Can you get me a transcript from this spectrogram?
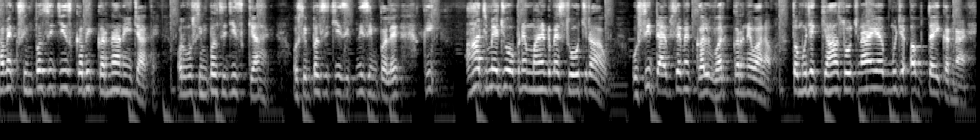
हम एक सिंपल सी चीज़ कभी करना नहीं चाहते। और वो सिंपल सी चीज़ क्या है? वो सिंपल सी चीज़ इतनी सिंपल है कि आज मैं जो अपने माइंड में सोच रहा हूँ उसी टाइप से मैं कल वर्क करने वाला हूँ। तो मुझे क्या सोचना है या मुझे अब तय करना है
